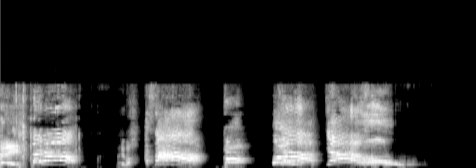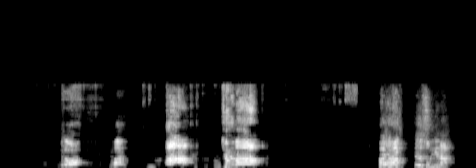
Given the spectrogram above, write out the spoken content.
哎，来了，来吧，阿萨，嘎，驾驾，知道吧？啊。啊，兄弟们，好好，这个送给你了，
